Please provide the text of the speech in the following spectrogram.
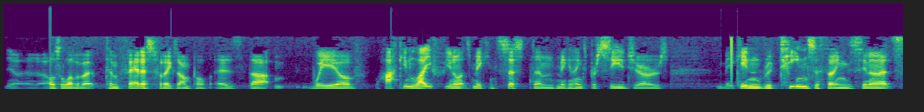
you know, I also love about Tim Ferriss, for example, is that way of hacking life. You know, it's making systems, making things procedures, making routines of things. You know, it's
